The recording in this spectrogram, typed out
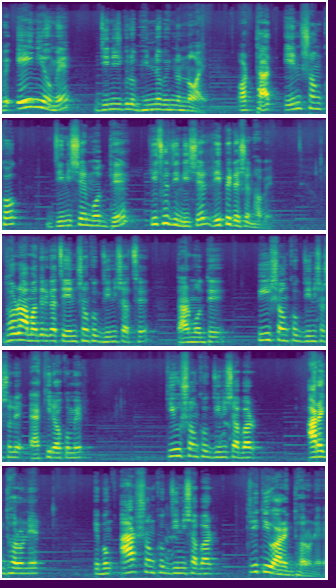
তবে এই নিয়মে জিনিসগুলো ভিন্ন ভিন্ন নয়। অর্থাৎ এন সংখ্যক জিনিসের মধ্যে কিছু জিনিসের রিপিটেশন হবে। ধরো আমাদের কাছে এন সংখ্যক জিনিস আছে, তার মধ্যে পি সংখ্যক জিনিস আসলে একই রকমের। কিউ সংখ্যক জিনিস আবার আরেক ধরনের এবং আর সংখ্যক জিনিস আবার তৃতীয় আরেক ধরনের।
